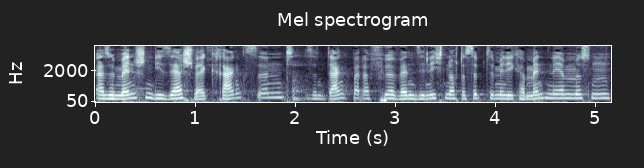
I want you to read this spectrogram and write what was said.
Also Menschen, die sehr schwer krank sind, sind dankbar dafür, wenn sie nicht noch das siebte Medikament nehmen müssen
